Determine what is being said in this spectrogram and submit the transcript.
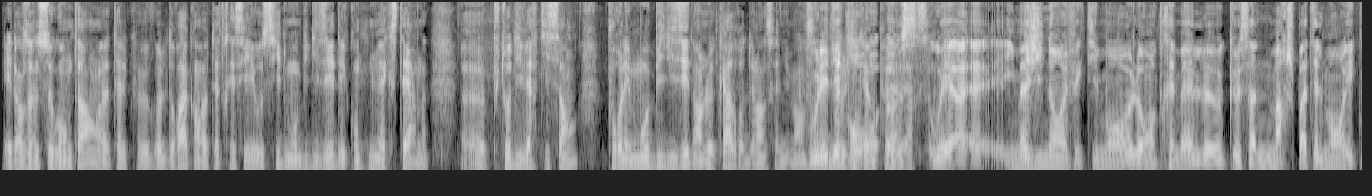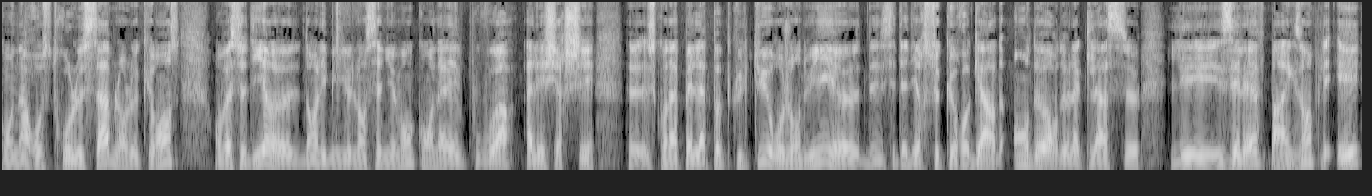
et dans un second temps, euh, tel que Goldorak, on va peut-être essayer aussi de mobiliser des contenus externes, euh, plutôt divertissants, pour les mobiliser dans le cadre de l'enseignement. Vous voulez dire qu'on, euh, inverse. oui, euh, imaginant effectivement Laurent Trémel que ça ne marche pas tellement et qu'on arrose trop le sable, en l'occurrence, on va se dire dans les milieux de l'enseignement qu'on allait pouvoir aller chercher ce qu'on appelle la pop culture aujourd'hui, euh, c'est-à-dire ce que regardent en dehors de la classe euh, les élèves, par exemple, et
